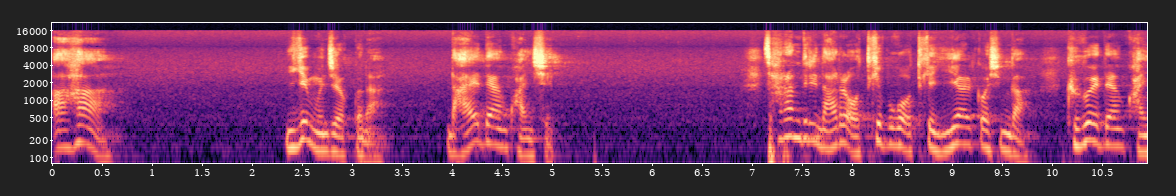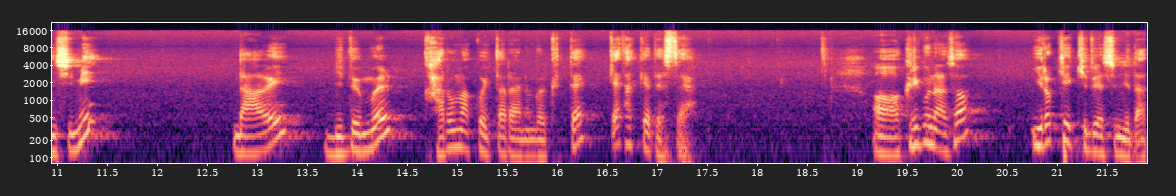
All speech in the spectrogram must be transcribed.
아하 이게 문제였구나. 나에 대한 관심. 사람들이 나를 어떻게 보고 어떻게 이해할 것인가 그거에 대한 관심이 나의 믿음을 가로막고 있다라는 걸 그때 깨닫게 됐어요. 어, 그리고 나서 이렇게 기도했습니다.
